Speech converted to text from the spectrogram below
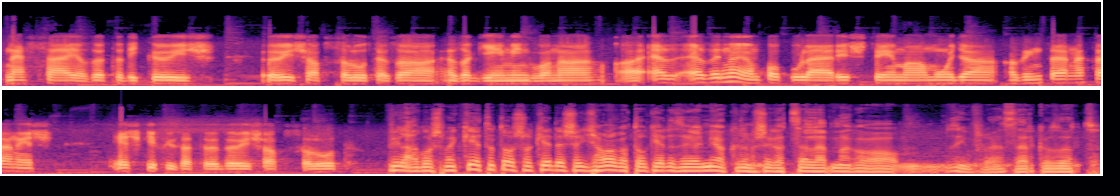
Nessai az ötödik, ő is, ő is abszolút ez a, ez a gaming vonal. Ez, ez egy nagyon populáris téma amúgy az interneten, és és kifizetődő is abszolút. Világos, meg két utolsó kérdés, egy hallgató kérdezi, hogy mi a különbség a celeb meg az influencer között?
